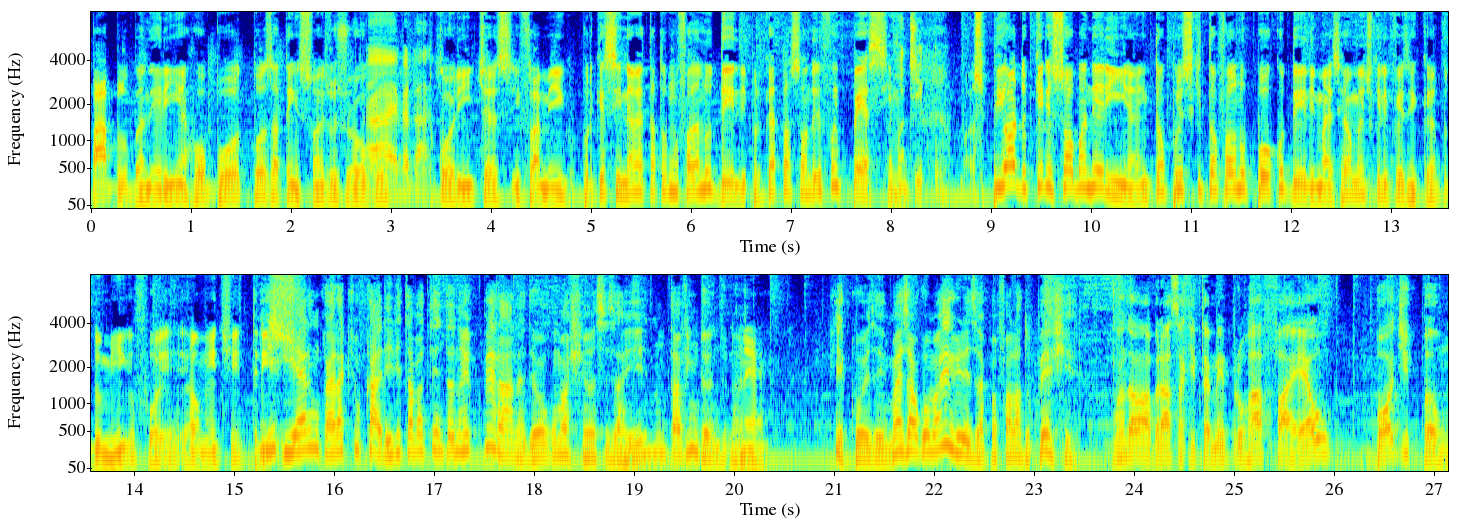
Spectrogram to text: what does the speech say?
Pablo Bandeirinha roubou todas as atenções do jogo Ah, é verdade. Corinthians e Flamengo. Porque senão ia estar todo mundo falando dele, porque a atuação dele foi Foi péssima. ridículo. Mas Pior do que ele só o Bandeirinha. Então por isso que estão falando pouco dele. Mas realmente o que ele fez em campo domingo foi realmente triste. E, e era um cara que o Carille tava tentando recuperar, né? Deu algumas chances aí, não tá vingando, né? É. Que coisa aí. Mais alguma aí, Grisa, pra falar do peixe? Mandar um abraço aqui também pro Rafael Bodipão.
